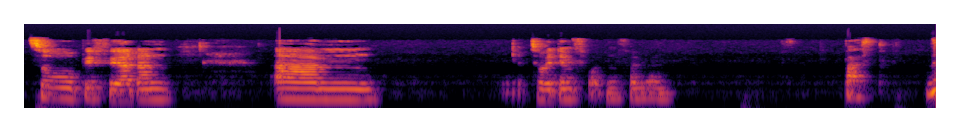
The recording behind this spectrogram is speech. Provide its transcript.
zu befördern. Ähm, jetzt habe ich den Faden verloren. Passt.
